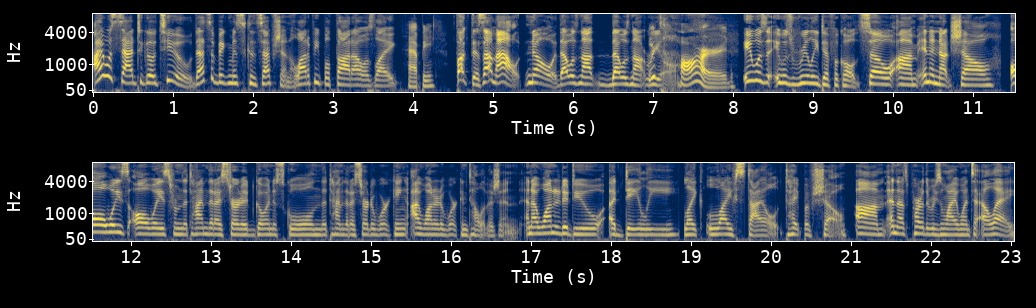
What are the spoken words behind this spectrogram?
I was sad to go too. That's a big misconception. A lot of people thought I was like, Happy? "Fuck this, I'm out." No, that was not. That was not real. It's hard. It was it was really difficult. So, um, in a nutshell, always, always from the time that I started going to school and the time that I started working, I wanted to work in television and I wanted to do a daily like lifestyle type of show. Um, and that's part of the reason why I went to LA.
